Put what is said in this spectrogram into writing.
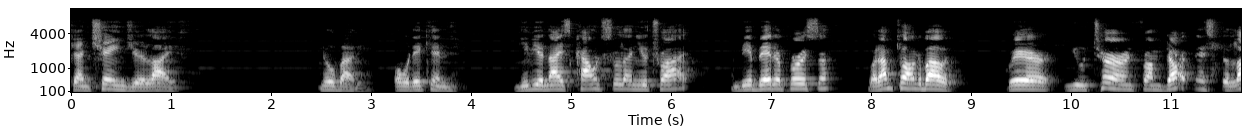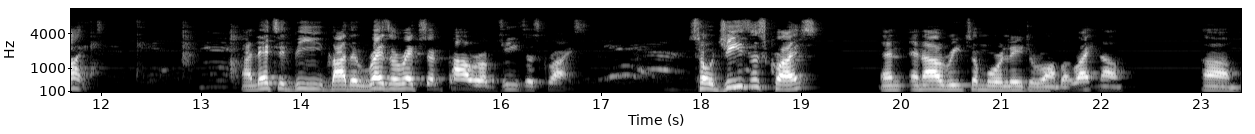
can change your life. Nobody. Oh, they can give you a nice counsel and you try and be a better person. But I'm talking about where you turn from darkness to light. And let it be by the resurrection power of Jesus Christ. So Jesus Christ, and, and I'll read some more later on, but right now, um,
